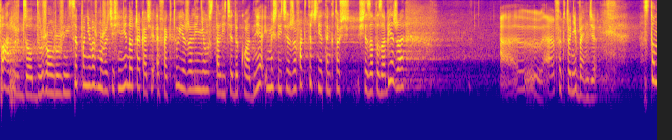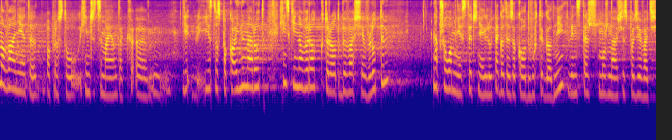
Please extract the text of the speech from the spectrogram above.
bardzo dużą różnicę, ponieważ możecie się nie doczekać efektu, jeżeli nie ustalicie dokładnie i myślicie, że faktycznie ten ktoś się za to zabierze, a efektu nie będzie. Stonowanie to po prostu Chińczycy mają tak. Jest to spokojny naród. Chiński Nowy Rok, który odbywa się w lutym, na przełomie stycznia i lutego to jest około dwóch tygodni, więc też można się spodziewać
